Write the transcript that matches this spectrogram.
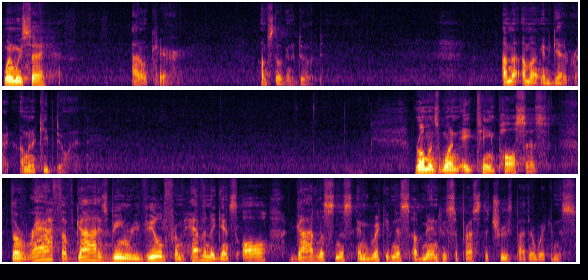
when we say, I don't care. I'm still going to do it. I'm not, I'm not going to get it right. I'm going to keep doing it. Romans 1:18 Paul says, "The wrath of God is being revealed from heaven against all godlessness and wickedness of men who suppress the truth by their wickedness."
